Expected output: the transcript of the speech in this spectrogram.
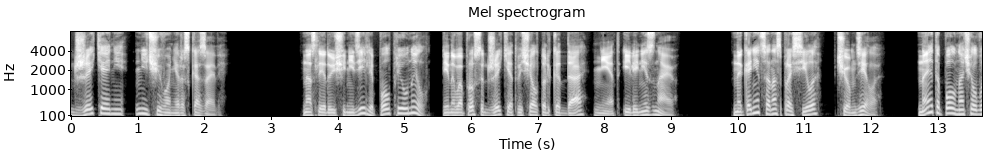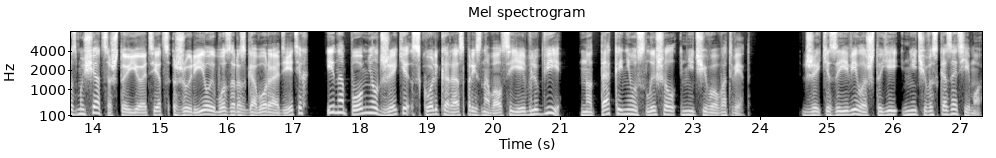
Джеки они ничего не рассказали. На следующей неделе Пол приуныл, и на вопросы Джеки отвечал только «да», «нет» или «не знаю». Наконец она спросила, в чем дело. На это Пол начал возмущаться, что ее отец журил его за разговоры о детях и напомнил Джеки, сколько раз признавался ей в любви, но так и не услышал ничего в ответ. Джеки заявила, что ей нечего сказать ему,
